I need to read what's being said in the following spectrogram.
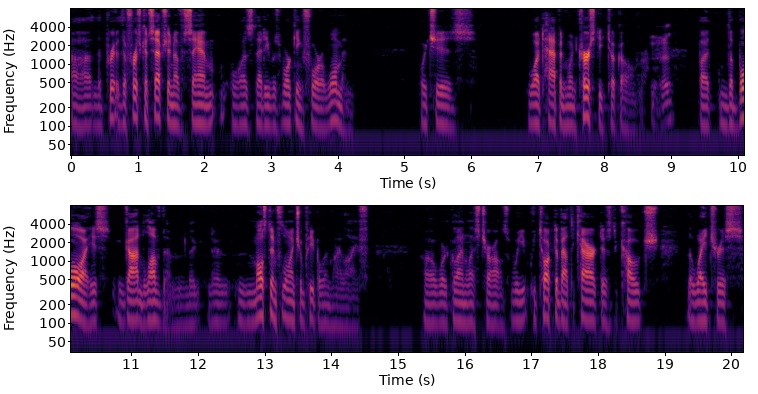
uh, the the first conception of Sam was that he was working for a woman, which is what happened when Kirstie took over. Mm-hmm. But the boys, God love them, the, the most influential people in my life uh, were Glenn Les Charles. We we talked about the characters, the coach, the waitress,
